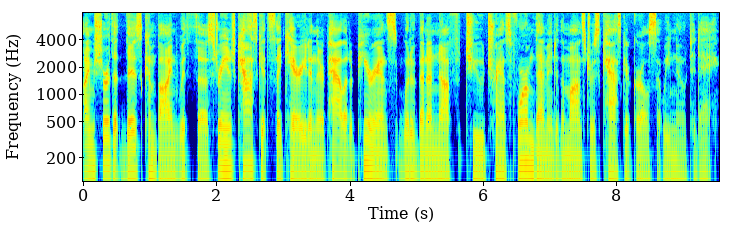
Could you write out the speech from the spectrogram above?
I'm sure that this, combined with the strange caskets they carried and their pallid appearance, would have been enough to transform them into the monstrous casket girls that we know today.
